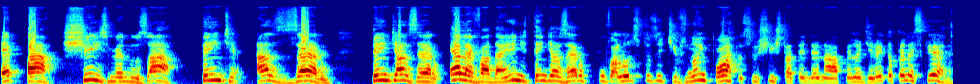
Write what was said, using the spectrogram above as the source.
é par, x menos a tende a zero tende a zero. Elevado a n tende a zero por valores positivos. Não importa se o x está tendendo a A pela direita ou pela esquerda.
